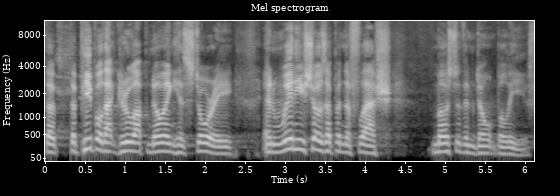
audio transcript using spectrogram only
the, the people that grew up knowing his story. And when he shows up in the flesh, most of them don't believe.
